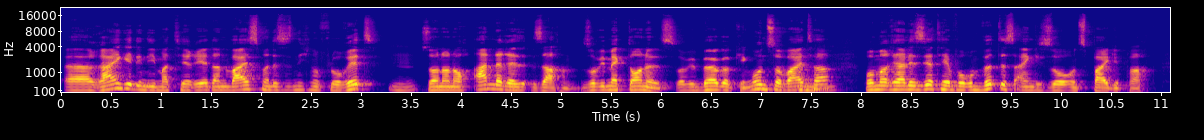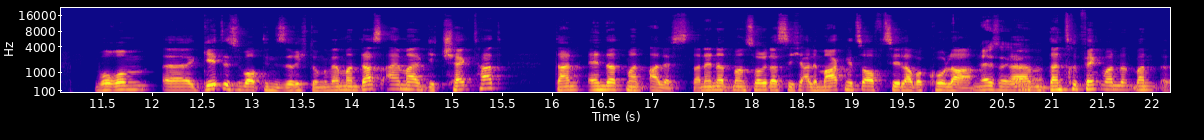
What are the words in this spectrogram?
äh, reingeht in die Materie, dann weiß man, das ist nicht nur Fluorid, mhm. sondern auch andere Sachen, so wie McDonald's, so wie Burger King und so weiter, mhm. wo man realisiert, hey, worum wird es eigentlich so uns beigebracht? Worum äh, geht es überhaupt in diese Richtung? Und wenn man das einmal gecheckt hat, dann ändert man alles. Dann ändert man, sorry, dass ich alle Marken jetzt aufzähle, aber Cola. Nee, ähm, dann fängt man, man äh,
